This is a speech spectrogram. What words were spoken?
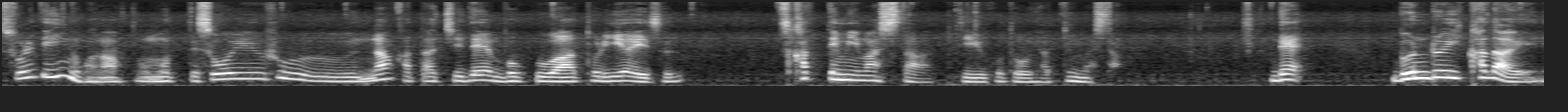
それでいいのかなと思ってそういう風な形で僕はとりあえず使ってみましたっていうことをやってみました。で分類課題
